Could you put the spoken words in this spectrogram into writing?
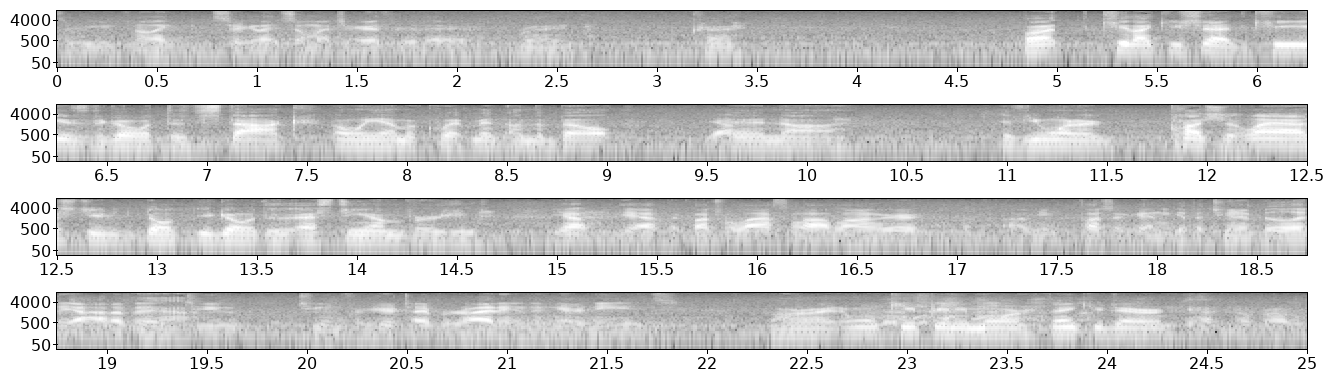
so you can only circulate so much air through there. Right. Okay. But key, like you said, the key is to go with the stock OEM equipment on the belt. Yep. And uh, if you want to clutch it last, you built you go with the STM version. Yep. Yeah, the clutch will last a lot longer. Um, you, plus, again, you get the tunability out of it Yeah. to tune for your type of riding and your needs. All right, I won't keep you anymore. Thank you, Darin. Yeah, no problem.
